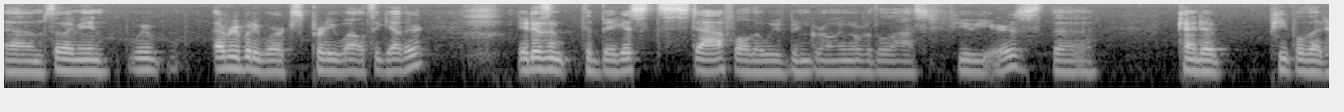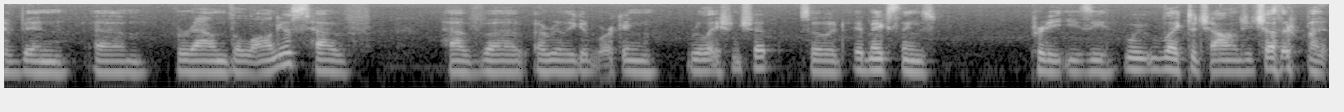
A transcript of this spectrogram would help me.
Um, so I mean, we everybody works pretty well together. It isn't the biggest staff, although we've been growing over the last few years. The kind of people that have been um, around the longest have have uh, a really good working relationship. So it, it makes things pretty easy. We like to challenge each other, but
